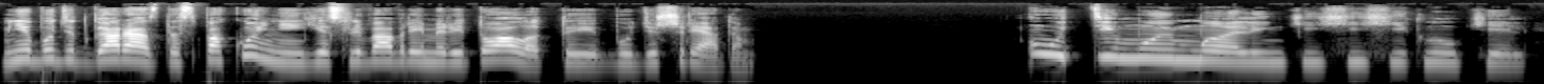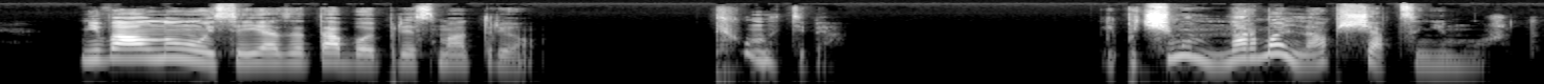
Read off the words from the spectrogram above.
«Мне будет гораздо спокойнее, если во время ритуала ты будешь рядом». «Ути мой маленький!» — хихикнул Кель. «Не волнуйся, я за тобой присмотрю». Тьфу на тебя! И почему он нормально общаться не может?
